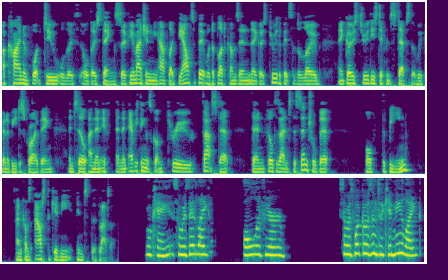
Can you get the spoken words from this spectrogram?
are kind of what do all those all those things. So if you imagine you have like the outer bit where the blood comes in, and it goes through the bits of the lobe, and it goes through these different steps that we're going to be describing until, and then if and then everything that's gotten through that step then filters out into the central bit of the bean and comes out of the kidney into the bladder. okay, so is it like all of your. So is what goes into the kidney like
